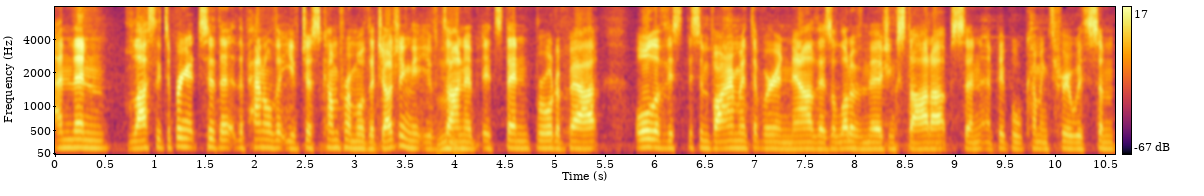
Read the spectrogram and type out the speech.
And then, lastly, to bring it to the, the panel that you've just come from, or the judging that you've Mm. done, it, it's then brought about all of this this environment that we're in now. There's a lot of emerging startups and, and people coming through with some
